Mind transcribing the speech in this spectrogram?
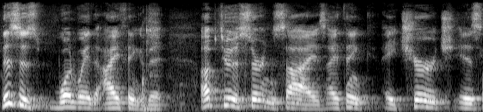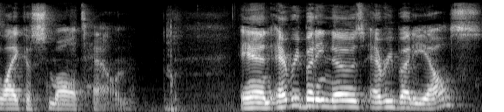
this is one way that I think of it. Up to a certain size, I think a church is like a small town. And everybody knows everybody else.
